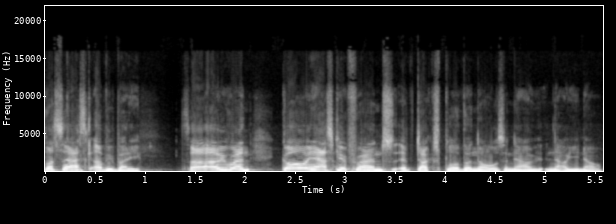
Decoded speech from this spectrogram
Let's ask everybody. So everyone, go and ask your friends if ducks blow their nose, and now now you know.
